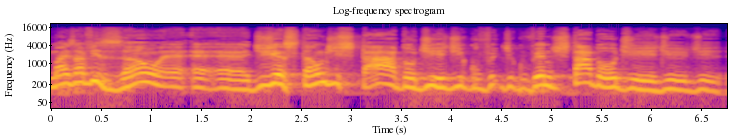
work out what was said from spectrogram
mais a visão é, é, é de gestão de Estado, de, de, de, governo de Estado ou de, de, de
